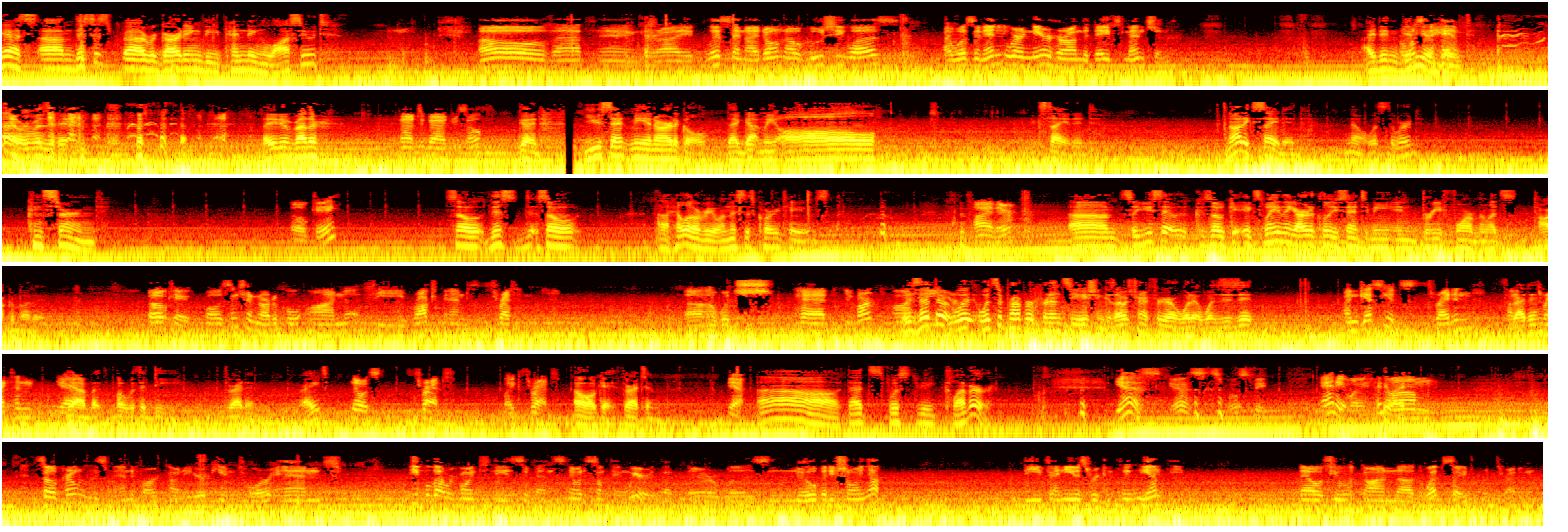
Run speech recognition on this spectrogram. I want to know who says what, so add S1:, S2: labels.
S1: Yes, um, this is uh, regarding the pending lawsuit.
S2: Oh, that thing, right. Listen, I don't know who she was. I wasn't anywhere near her on the dates mentioned.
S1: I didn't give you a hint. or was it him? How you doing, brother?
S2: Not too bad yourself.
S1: Good. You sent me an article that got me all excited. Not excited. No, what's the word? Concerned.
S2: Okay.
S1: So this, so, uh, hello everyone. This is Corey Taves.
S2: Hi there.
S1: Um, so you said, so explain the article you sent to me in brief form, and let's talk about it.
S2: Okay, well, essentially an article on the rock band Threatin, uh, which had embarked on.
S1: Was that the what, what's the proper pronunciation? Because I was trying to figure out what it was. Is it
S2: I'm guessing it's Threaten.
S1: Threaten?
S2: Threaten. Yeah.
S1: yeah, but but with a D, threaten, right?
S2: No, it's threat, like threat.
S1: Oh, okay, threaten.
S2: Yeah.
S1: Oh, that's supposed to be clever.
S2: Yes, yes, it's supposed to be. Anyway,
S1: Anyway.
S2: um, so apparently this band embarked on a European tour, and people that were going to these events noticed something weird that there was nobody showing up. The venues were completely empty. Now, if you look on uh, the website for Threatin,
